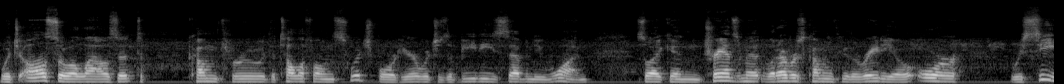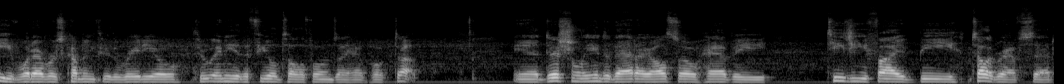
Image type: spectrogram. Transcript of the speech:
which also allows it to come through the telephone switchboard here, which is a BD71, so I can transmit whatever's coming through the radio or receive whatever's coming through the radio through any of the field telephones I have hooked up. And additionally into that, I also have a TG5B telegraph set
